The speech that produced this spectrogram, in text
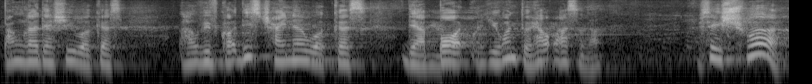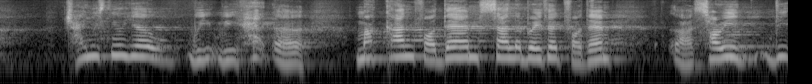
Bangladeshi workers. Uh, we've got these China workers, they are bored. You want to help us or not? We say, Sure. Chinese New Year, we, we had a makan for them, celebrated for them uh, sorry, the,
